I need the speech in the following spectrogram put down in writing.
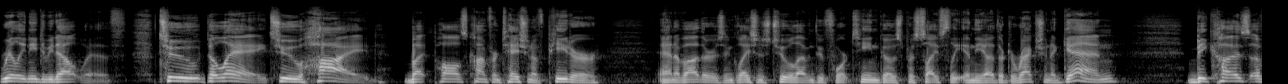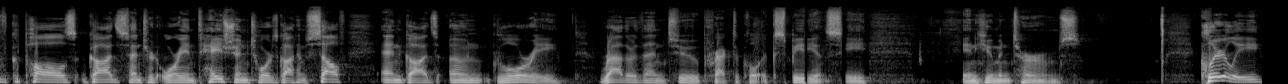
really need to be dealt with, to delay, to hide. But Paul's confrontation of Peter and of others in Galatians 2 11 through 14 goes precisely in the other direction. Again, because of Paul's God centered orientation towards God himself and God's own glory, rather than to practical expediency in human terms. Clearly,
